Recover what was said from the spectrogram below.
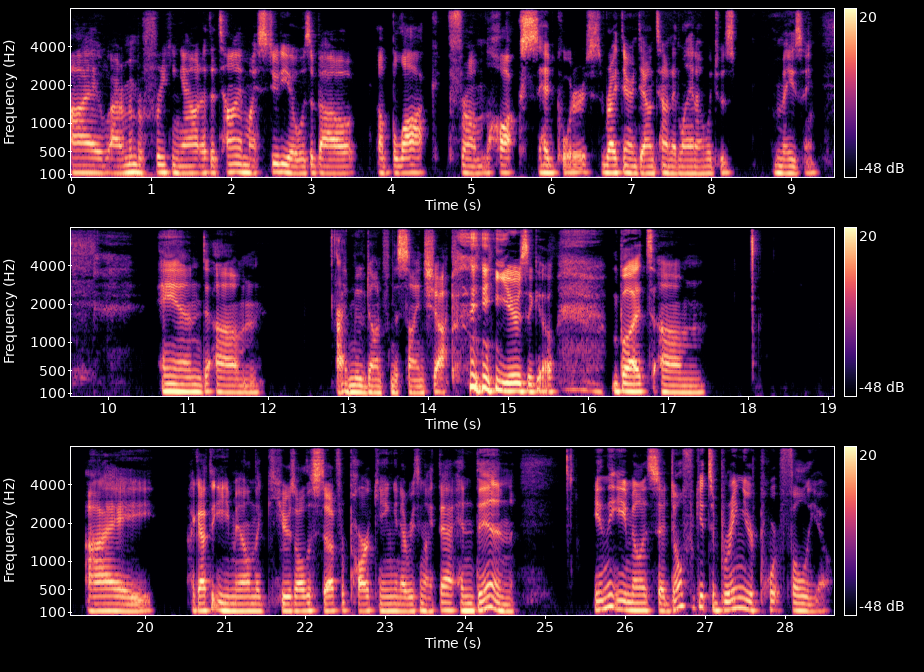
I I remember freaking out at the time. My studio was about a block from the Hawks headquarters, right there in downtown Atlanta, which was amazing. And um, I moved on from the sign shop years ago, but um, I I got the email and the here's all the stuff for parking and everything like that. And then in the email it said, "Don't forget to bring your portfolio."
